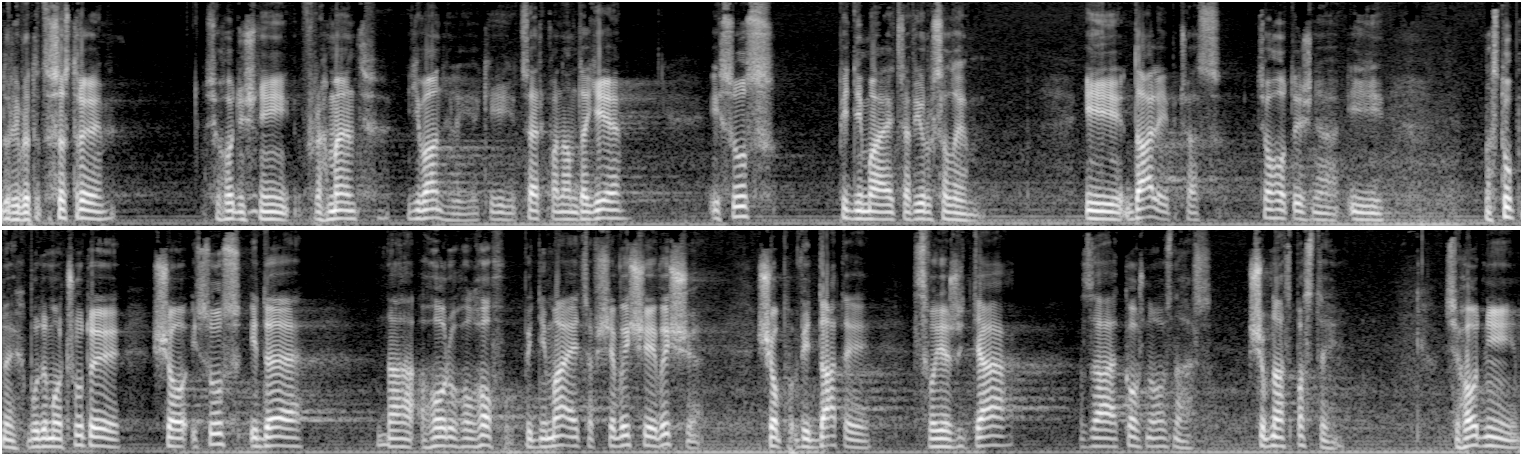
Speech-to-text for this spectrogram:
Дорогі брати та сестри, сьогоднішній фрагмент Євангелії, який церква нам дає, Ісус піднімається в Єрусалим. І далі під час цього тижня і наступних будемо чути, що Ісус іде на гору Голгофу, піднімається ще вище і вище, щоб віддати своє життя за кожного з нас, щоб нас спасти. Сьогодні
